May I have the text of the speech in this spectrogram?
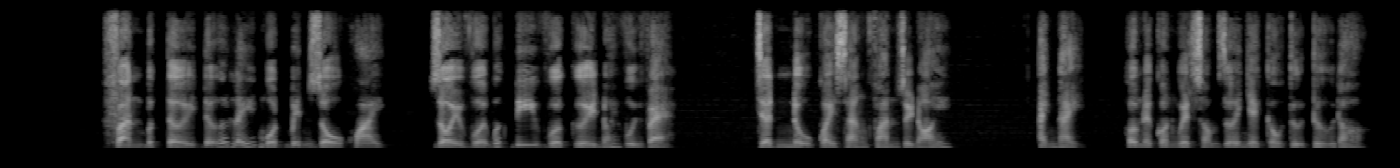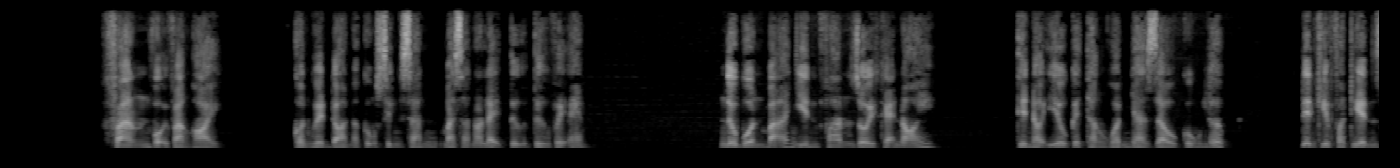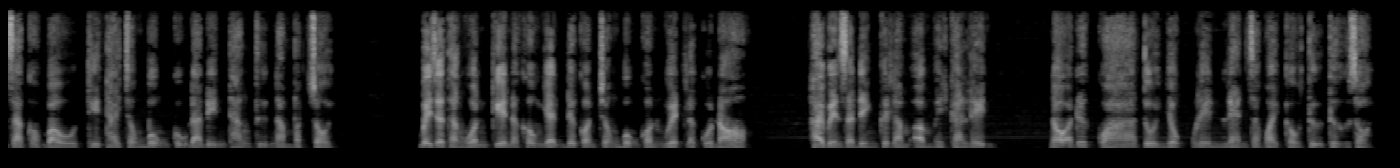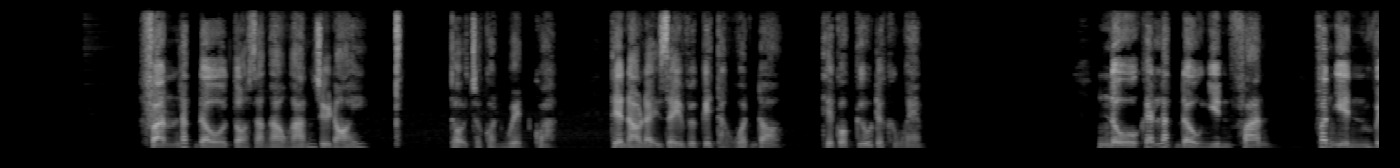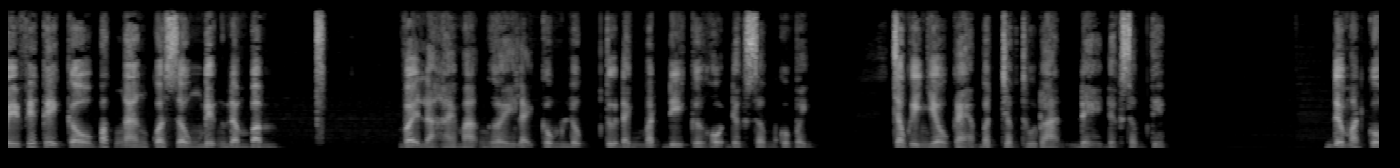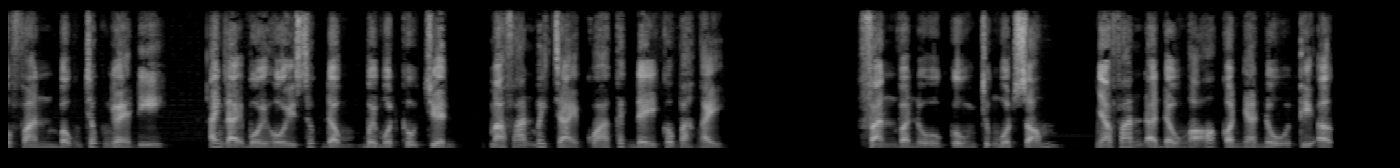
Phan bước tới đỡ lấy một bên rổ khoai, rồi vừa bước đi vừa cười nói vui vẻ. Chợt nụ quay sang Phan rồi nói, Anh này, hôm nay con Nguyệt xóm dưới nhảy cầu tự tử đó. Phan vội vàng hỏi, con Nguyệt đó nó cũng xinh xắn mà sao nó lại tự tử với em? Nụ buồn bã nhìn Phan rồi khẽ nói, thì nó yêu cái thằng Huấn nhà giàu cùng lớp Đến khi phát hiện ra có bầu thì thai trong bụng cũng đã đến tháng thứ năm mất rồi. Bây giờ thằng Huấn kia nó không nhận đứa con trong bụng con Nguyệt là của nó. Hai bên gia đình cứ làm ầm hết cả lên. Nó đã quá tuổi nhục lên lén ra ngoài cầu tự tử rồi. Phan lắc đầu tỏ ra ngao ngán rồi nói. Tội cho con Nguyệt quá. Thế nào lại dây với cái thằng Huấn đó? Thế có cứu được không em? Nụ khét lắc đầu nhìn Phan Phan nhìn về phía cây cầu bắc ngang qua sông miệng lầm bầm. Vậy là hai mạng người lại cùng lúc tự đánh mất đi cơ hội được sống của mình. Trong khi nhiều kẻ bất chấp thủ đoạn để được sống tiếp. Đôi mắt của Phan bỗng chốc nhòe đi. Anh lại bồi hồi xúc động bởi một câu chuyện mà Phan mới trải qua cách đây có ba ngày. Phan và nụ cùng chung một xóm. Nhà Phan ở đầu ngõ, còn nhà nụ thì ở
